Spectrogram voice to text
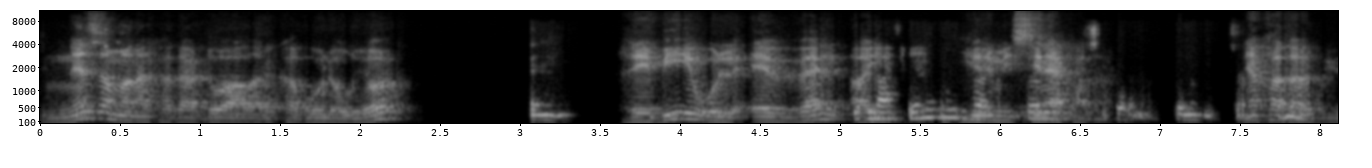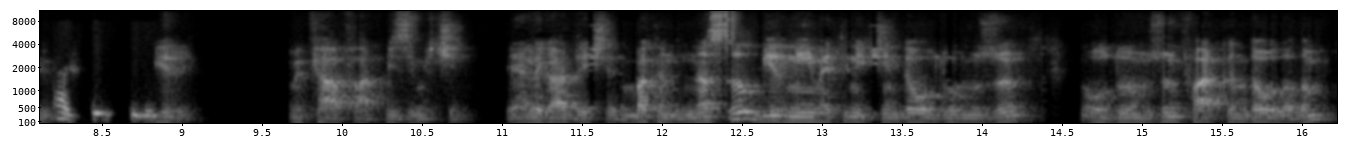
Ne zamana kadar duaları kabul oluyor? Rebiul evvel ayının 20'sine kadar. Ne kadar büyük bir mükafat bizim için. Değerli kardeşlerim bakın nasıl bir nimetin içinde olduğumuzu olduğumuzun farkında olalım.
